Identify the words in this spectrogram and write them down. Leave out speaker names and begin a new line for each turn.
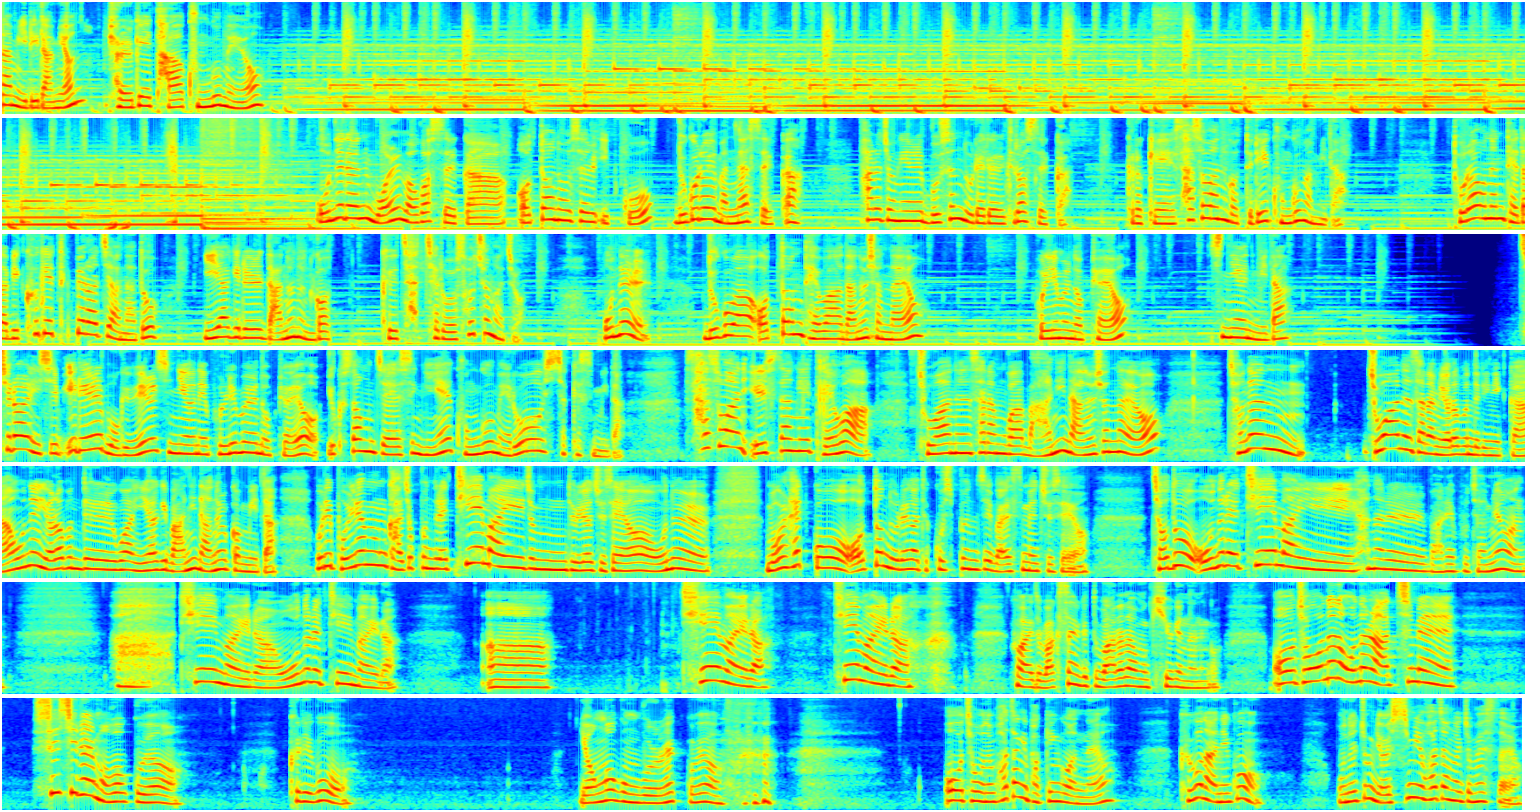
사람 일이라면 별게 다 궁금해요. 오늘은 뭘 먹었을까? 어떤 옷을 입고 누구를 만났을까? 하루 종일 무슨 노래를 들었을까? 그렇게 사소한 것들이 궁금합니다. 돌아오는 대답이 크게 특별하지 않아도 이야기를 나누는 것 그 자체로 소중하죠. 오늘 누구와 어떤 대화 나누셨나요? 볼륨을 높여요. 신예은입니다. 7월 21일 목요일 신예은의 볼륨을 높여요. 육성재 승희의 궁금해로 시작했습니다. 사소한 일상의 대화, 좋아하는 사람과 많이 나누셨나요? 저는 좋아하는 사람 여러분들이니까 오늘 여러분들과 이야기 많이 나눌 겁니다. 우리 볼륨 가족분들의 TMI 좀 들려주세요. 오늘 뭘 했고 어떤 노래가 듣고 싶은지 말씀해 주세요. 저도 오늘의 TMI 하나를 말해보자면, 아, TMI라, 오늘의 TMI라, 아, TMI라, TMI라, 그거 알죠? 막상 이렇게 또 말하다 보면 기억이 안 나는 거. 어, 저는 오늘 아침에 스시를 먹었고요. 그리고 영어 공부를 했고요. 어, 저 오늘 화장이 바뀐 것 같나요? 그건 아니고, 오늘 좀 열심히 화장을 좀 했어요.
